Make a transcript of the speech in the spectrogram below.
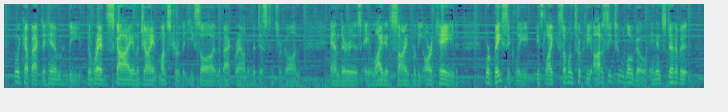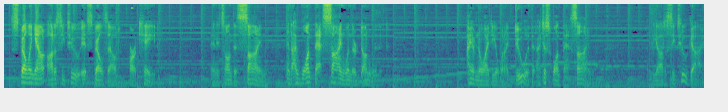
And we cut back to him, the, the red sky and the giant monster that he saw in the background in the distance are gone, and there is a lighted sign for the arcade where basically it's like someone took the Odyssey 2 logo and instead of it spelling out Odyssey 2, it spells out arcade. And it's on this sign, and I want that sign when they're done with it. I have no idea what I do with it, I just want that sign. I'm the Odyssey 2 guy,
